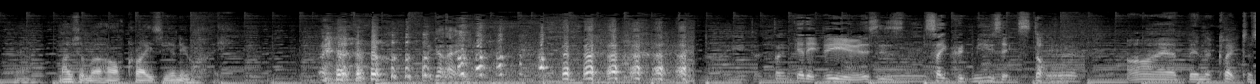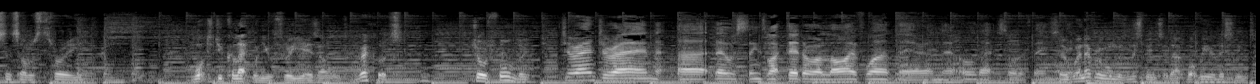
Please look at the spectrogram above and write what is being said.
yeah. Most of them are half crazy anyway. Don't get it, do you? This is sacred music. Stop. I have been a collector since I was three. What did you collect when you were three years old? Records. George Formby. Duran Duran, uh, there was things like Dead or Alive, weren't there, and there, all that sort of thing. So when everyone was listening to that, what were you listening to?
